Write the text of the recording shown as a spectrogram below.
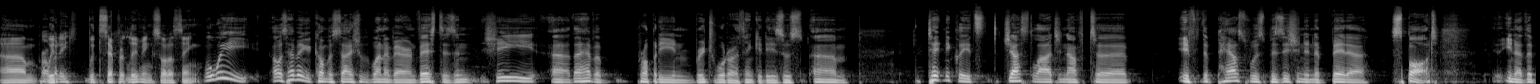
um, with, with separate living sort of thing. Well, we I was having a conversation with one of our investors, and she uh, they have a property in Bridgewater, I think it is. Was um, technically it's just large enough to if the house was positioned in a better spot, you know the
